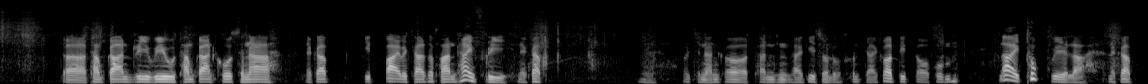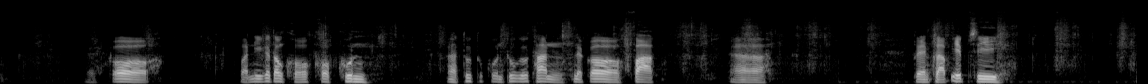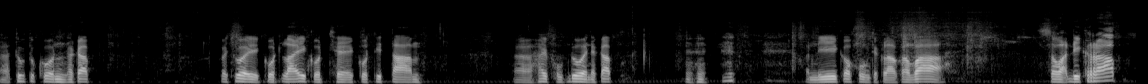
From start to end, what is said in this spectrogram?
ทำการรีวิวทำการโฆษณานะครับติดป้ายประชาสัมพันธ์ให้ฟรีนะครับ เพราะฉะนั้นก็ท่านใดที่สนอกสนใจก็ติดต่อผมได้ทุกเวลานะครับ ก็ วันนี้ก็ต้องขอขอบคุณทุกทุกๆคนทุกทุกๆท่าน แล้วก็ฝากแฟนคลับ FC ทุกทุกๆคนนะครับ ก็ช่วยกดไลค์กดแชร์กดติดตามให้ผมด้วยนะครับ วันนี้ก็คงจะกล่าวคำว่า สวัสดีครับ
